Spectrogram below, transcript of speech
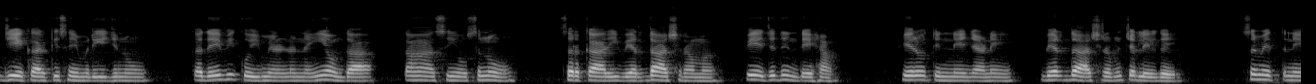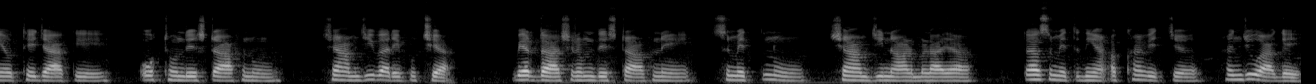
ਜੇਕਰ ਕਿਸੇ ਮਰੀਜ਼ ਨੂੰ ਕਦੇ ਵੀ ਕੋਈ ਮਿਲਣ ਨਹੀਂ ਆਉਂਦਾ, ਤਾਂ ਅਸੀਂ ਉਸ ਨੂੰ ਸਰਕਾਰੀ ਬਿਰਧ ਆਸ਼ਰਮ ਭੇਜ ਦਿੰਦੇ ਹਾਂ। ਫਿਰ ਉਹ ਤਿੰਨੇ ਜਾਣੇ ਬਿਰਧ ਆਸ਼ਰਮ ਚਲੇ ਗਏ। ਸਮਿਤ ਨੇ ਉੱਥੇ ਜਾ ਕੇ ਉੱਥੋਂ ਦੇ ਸਟਾਫ ਨੂੰ ਸ਼ਾਮ ਜੀ ਬਾਰੇ ਪੁੱਛਿਆ। ਬਿਰਧ ਆਸ਼ਰਮ ਦੇ ਸਟਾਫ ਨੇ ਸਮਿਤ ਨੂੰ ਸ਼ਾਮ ਜੀ ਨਾਲ ਮਿਲਾਇਆ ਤਾਂ ਸੁਮਿਤ ਦੀਆਂ ਅੱਖਾਂ ਵਿੱਚ ਹੰਝੂ ਆ ਗਏ।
